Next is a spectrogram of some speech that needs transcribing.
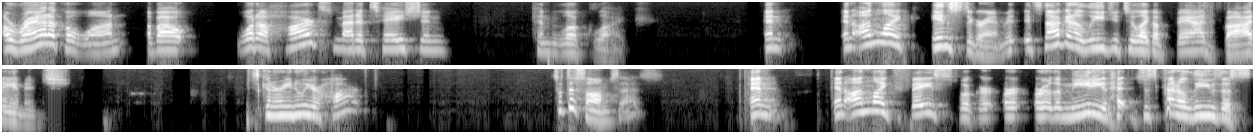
a radical one about what a heart's meditation can look like. And, and unlike Instagram. It, it's not going to lead you to like a bad body image. It's going to renew your heart. That's what the psalm says. And and unlike Facebook or, or, or the media that just kind of leaves us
